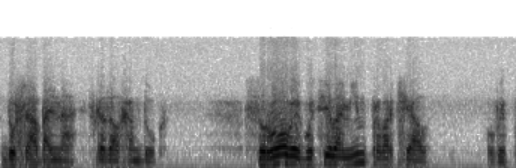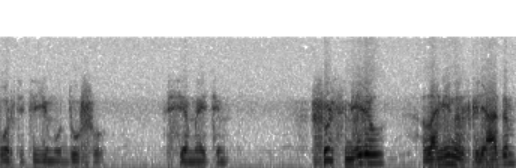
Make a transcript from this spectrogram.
душа больна», — сказал Хамдук. Суровый Гутиламин проворчал. «Вы портите ему душу всем этим». Шуль смерил Ламина взглядом,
